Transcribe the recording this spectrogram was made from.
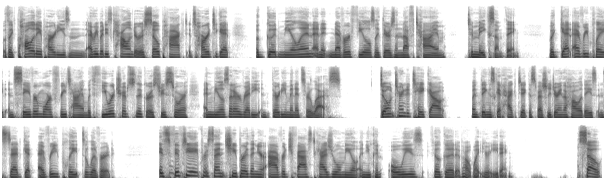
with like the holiday parties and everybody's calendar is so packed, it's hard to get a good meal in and it never feels like there's enough time to make something. But get EveryPlate and savor more free time with fewer trips to the grocery store and meals that are ready in 30 minutes or less. Don't turn to takeout when things get hectic, especially during the holidays. Instead, get EveryPlate delivered. It's 58% cheaper than your average fast casual meal, and you can always feel good about what you're eating. So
